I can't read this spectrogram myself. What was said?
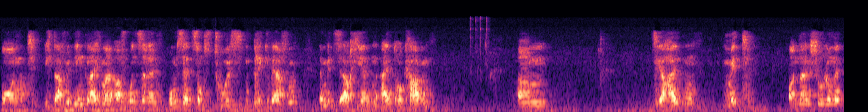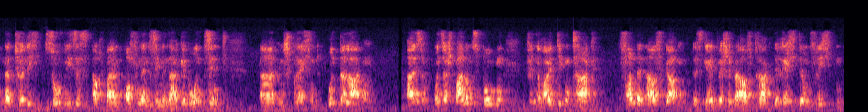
Und ich darf mit Ihnen gleich mal auf unsere Umsetzungstools einen Blick werfen, damit Sie auch hier einen Eindruck haben. Ähm, Sie erhalten mit Online-Schulungen natürlich, so wie Sie es auch beim offenen Seminar gewohnt sind, äh, entsprechend Unterlagen. Also unser Spannungsbogen für den heutigen Tag von den Aufgaben des Geldwäschebeauftragten, Rechte und Pflichten,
